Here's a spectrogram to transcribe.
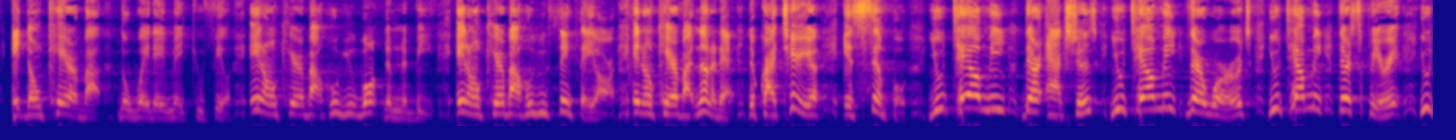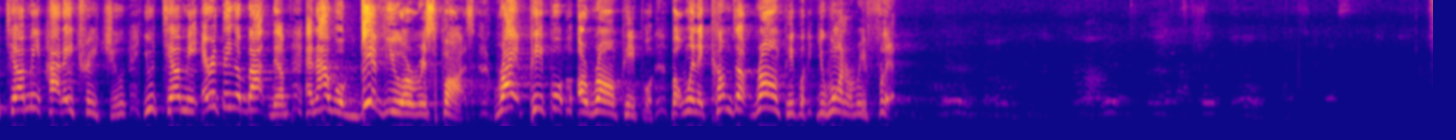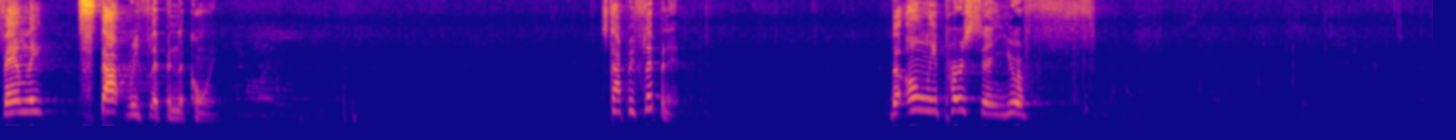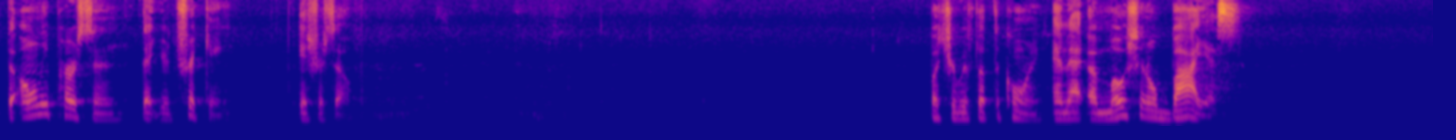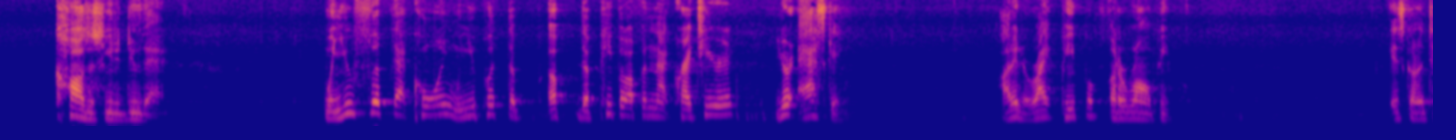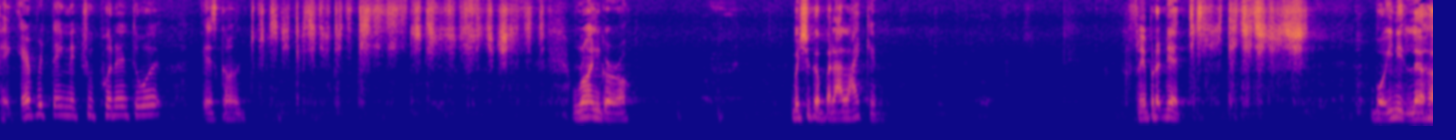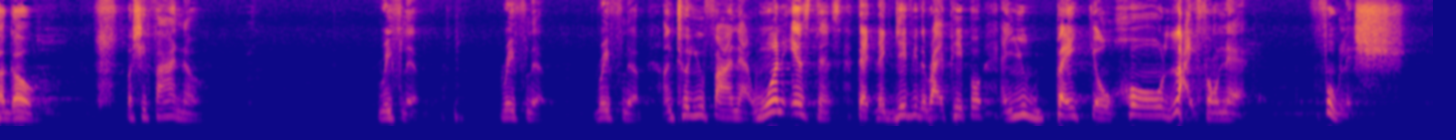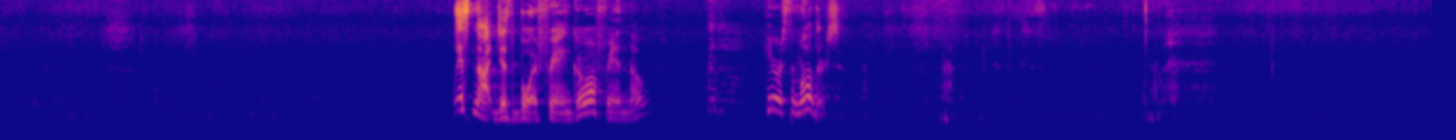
It don't care about the way they make you feel. It don't care about who you want them to be. It don't care about who you think they are. It don't care about none of that. The criteria is simple. You tell me their actions, you tell me their words, you tell me their spirit, you tell me how they treat you, you tell me everything about them, and I will give you a response. Right people or wrong people. But when it comes up wrong people, you want to reflip. Family, Stop reflipping the coin. Stop reflipping it. The only person you're f- the only person that you're tricking is yourself. But you reflip the coin, and that emotional bias causes you to do that when you flip that coin, when you put the, up, the people up in that criteria, you're asking, are they the right people or the wrong people? It's going to take everything that you put into it. It's going to run, girl. But you go, but I like him. Flip it up there. Boy, you need to let her go. But she fine though. Reflip reflip, reflip, until you find that one instance that they give you the right people and you bank your whole life on that. Foolish. It's not just boyfriend, girlfriend, though. Here are some others.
